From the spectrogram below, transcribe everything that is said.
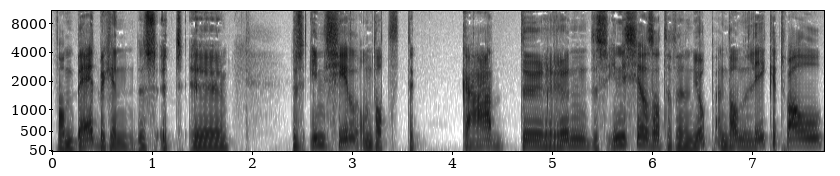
van bij het begin. Dus, het, eh, dus initieel om dat te kaderen. Dus initieel zat het er niet op. En dan leek het wel.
